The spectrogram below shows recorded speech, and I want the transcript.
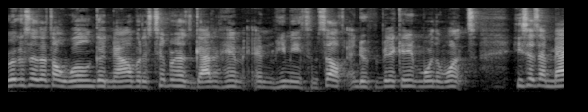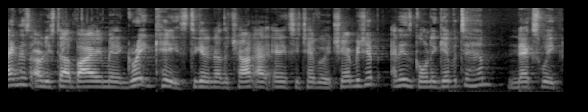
Regal says that's all well and good now, but his temper has gotten him, and he means himself, into a predicament more than once. He says that Magnus already stopped by and made a great case to get another shot at NXT Heavyweight Championship, and he's going to give it to him next week.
